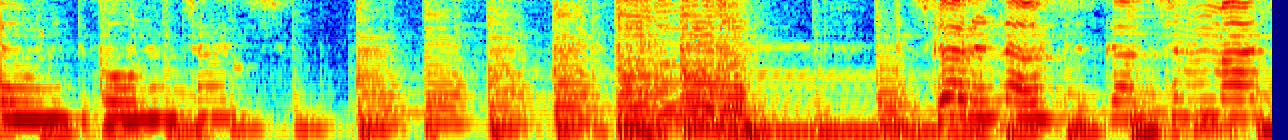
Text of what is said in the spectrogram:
girl with the golden touch. She's got enough, she's got too much.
